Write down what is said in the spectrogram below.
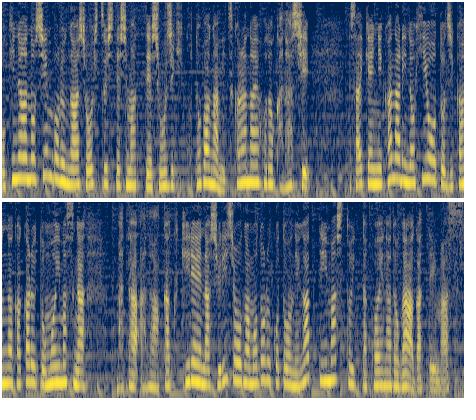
沖縄のシンボルが消失してしまって正直言葉が見つからないほど悲しい。再建にかなりの費用と時間がかかると思いますがまたあの赤く綺麗な首里城が戻ることを願っていますといった声などが上がっています。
